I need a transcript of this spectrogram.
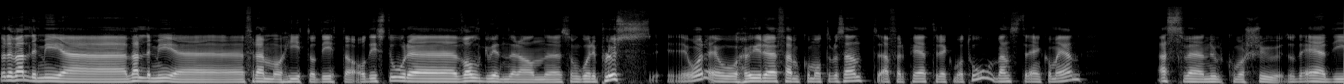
så er det veldig mye, veldig mye frem og hit og dit. da. Og de store valgvinnerne som går i pluss i år, er jo Høyre 5,8% Frp 3,2 Venstre 1,1 SV 0,7. Så det er de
